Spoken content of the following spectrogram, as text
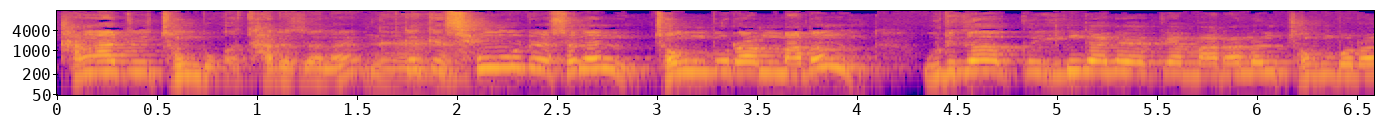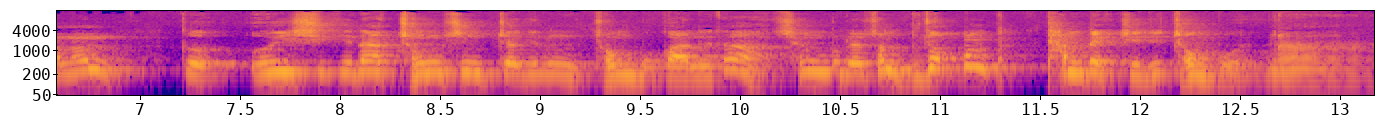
강아지 정보가 다르잖아요. 네. 그러니까 생물에서는 정보란 말은 우리가 그 인간에게 말하는 정보라는 그 의식이나 정신적인 정보가 아니라 생물에서 무조건 단백질이 정보예요. 아.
